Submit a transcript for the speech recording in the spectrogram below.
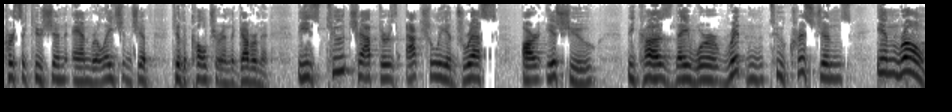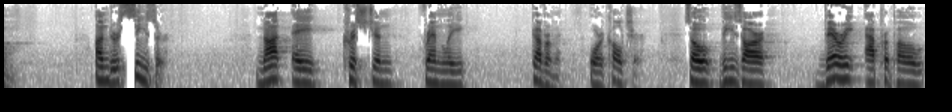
persecution and relationship to the culture and the government. These two chapters actually address our issue because they were written to Christians in Rome under Caesar not a Christian friendly government or culture. So these are very apropos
